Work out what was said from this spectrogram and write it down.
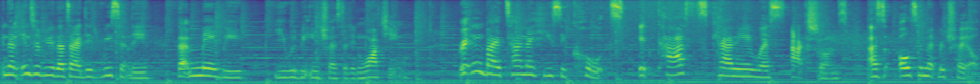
in an interview that I did recently that maybe you would be interested in watching. Written by Ta-Nehisi Coates, it casts Kanye West's actions as ultimate betrayal,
